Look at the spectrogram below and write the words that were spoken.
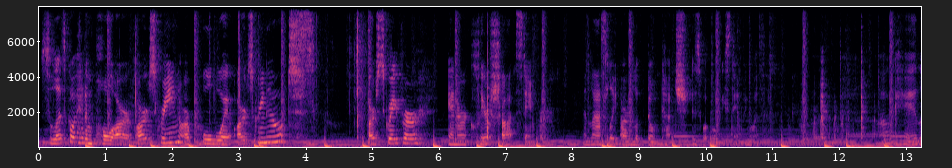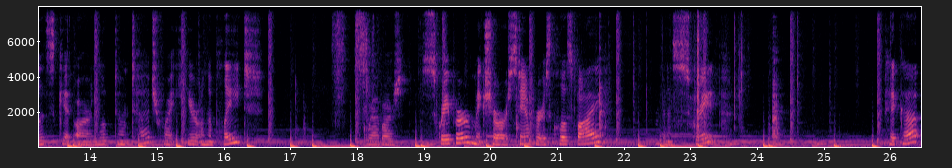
So let's go ahead and pull our art screen, our Pool Boy art screen out, our scraper, and our clear shot stamper. And lastly, our look, don't touch is what we'll be stamping with. Okay, let's get our look, don't touch right here on the plate grab our scraper, make sure our stamper is close by. We're gonna scrape, pick up,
